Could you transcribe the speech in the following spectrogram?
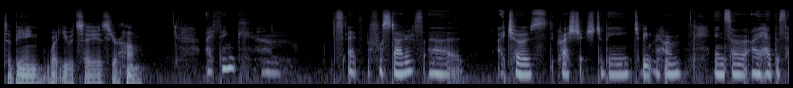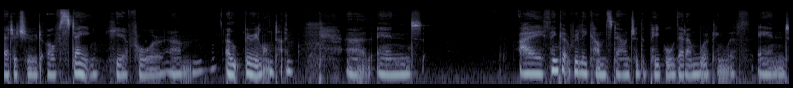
to being what you would say is your home? I think, um, for starters, uh, I chose Christchurch to be to be my home, and so I had this attitude of staying here for um, a very long time, uh, and I think it really comes down to the people that I'm working with and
